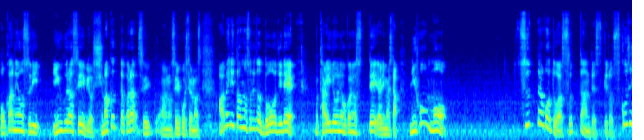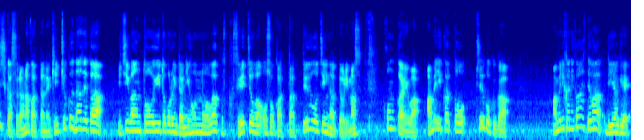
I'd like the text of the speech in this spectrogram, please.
お金をすりインフラ整備をしまくったからあの成功しております。アメリカもそれと同時で大量にお金を吸ってやりました。日本も吸ったことは吸ったんですけど少ししか吸らなかったね。結局なぜか一番遠いところにいた日本の方が成長が遅かったっていうオチになっております。今回はアメリカと中国がアメリカに関しては利上げ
